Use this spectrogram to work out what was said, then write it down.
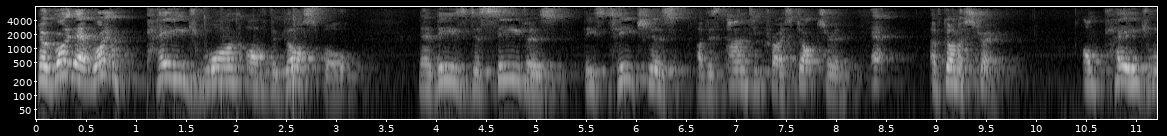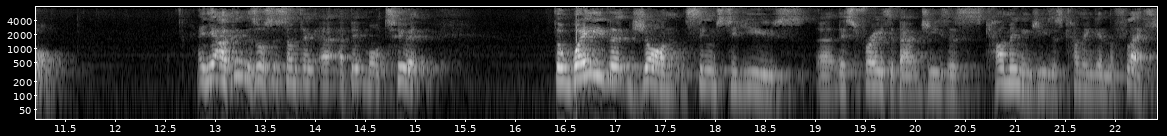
Now, right there, right on page 1 of the Gospel, now these deceivers these teachers of this antichrist doctrine eh, have gone astray on page one. And yet, I think there's also something a, a bit more to it. The way that John seems to use uh, this phrase about Jesus coming and Jesus coming in the flesh,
